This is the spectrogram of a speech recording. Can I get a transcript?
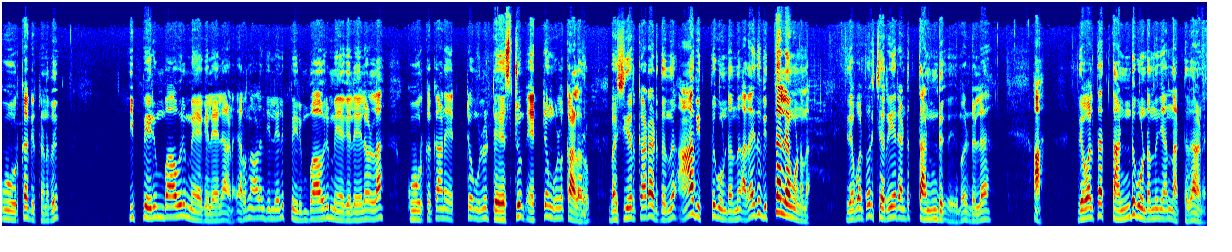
കൂർക്ക കിട്ടണത് ഈ പെരുമ്പാവൂർ മേഖലയിലാണ്. എറണാകുളം ജില്ലയിൽ പെരുമ്പാവൂർ മേഖലയിലുള്ള കൂർക്കക്കാണ് ഏറ്റവും കൂടുതൽ ടേസ്റ്റും ഏറ്റവും കൂടുതൽ കളറും. ബഷീർക്കാട് അടുത്തുനിന്ന് ആ വിത്ത് കൊണ്ടുവന്ന് അതായത് വിത്തെല്ലാം കൊണ്ടുവന്ന ഇതേപോലത്തെ ഒരു ചെറിയ രണ്ട് തണ്ട് ഇതുമ്പോൾ ഉണ്ടല്ലേ ഇതേപോലത്തെ തണ്ട് കൊണ്ടുവന്ന് ഞാൻ നട്ടതാണ്.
